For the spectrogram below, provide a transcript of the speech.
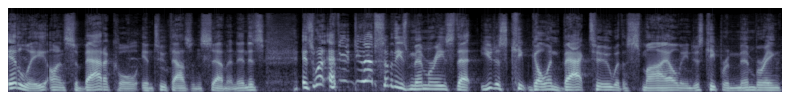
Italy on sabbatical in 2007. And it's, it's what, have you, do you have some of these memories that you just keep going back to with a smile and you just keep remembering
